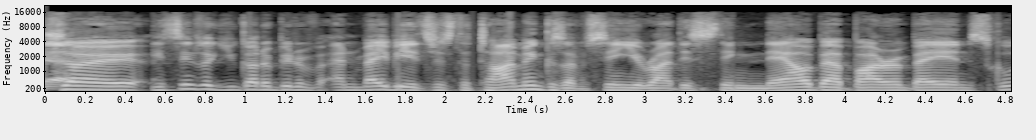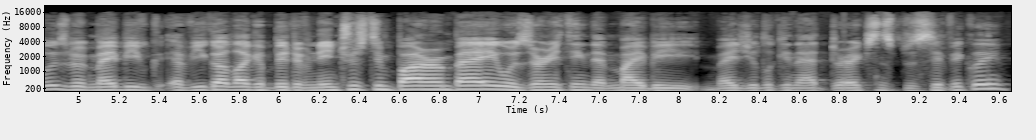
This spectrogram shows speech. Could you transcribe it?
so it seems like you've got a bit of, and maybe it's just the timing because I'm seeing you write this thing now about Byron Bay and schools. But maybe have you got like a bit of an interest in Byron Bay? Was there anything that maybe made you look in that direction specifically?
